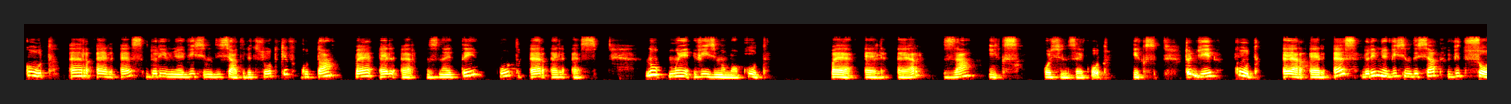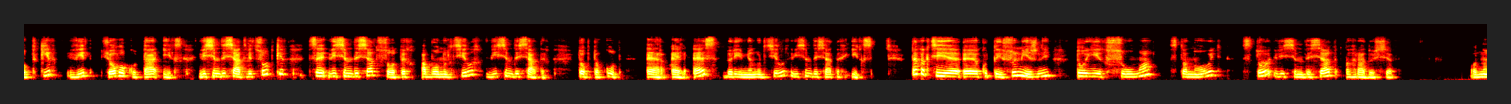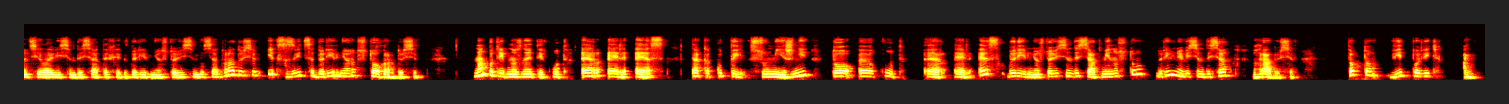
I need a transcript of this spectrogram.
Кут РЛС дорівнює 80% кута ПЛР. Знайти кут РЛС. Ну, ми візьмемо кут ПЛР за х. Ось він цей кут х. Тоді кут РЛС дорівнює 80% від цього кута х. 80% – це 80 сотих або 0,8. Тобто кут РЛС дорівнює 0,8х. Так як ці е, кути суміжні, то їх сума становить 180 градусів. 1,8х дорівнює 180 градусів, х звідси дорівнює 100 градусів. Нам потрібно знайти кут РЛС, так як кути суміжні, то е, кут РЛС дорівнює 180 мінус 100 дорівнює 80 градусів. Тобто відповідь А.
